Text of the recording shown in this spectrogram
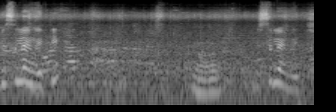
ಬಿಸಿಲು ಹೆಂಗೈತಿ? ಬಿಸಿಲು ಹೆಂಗೈತಿ?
